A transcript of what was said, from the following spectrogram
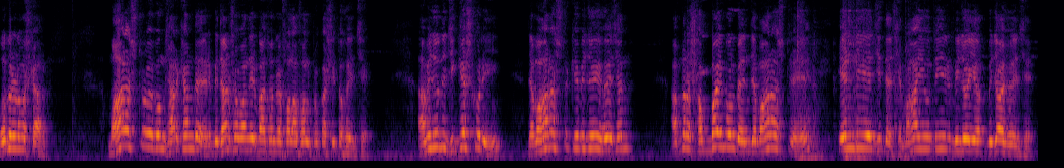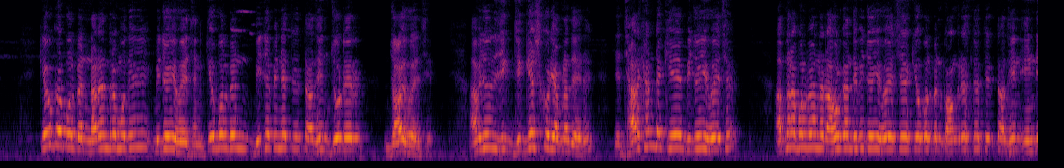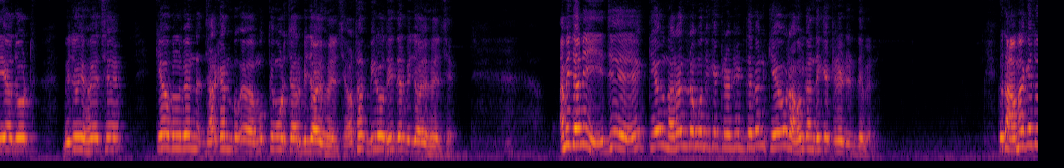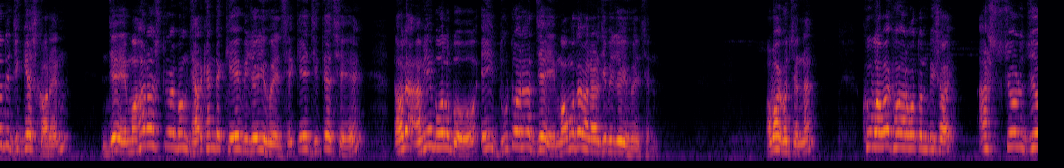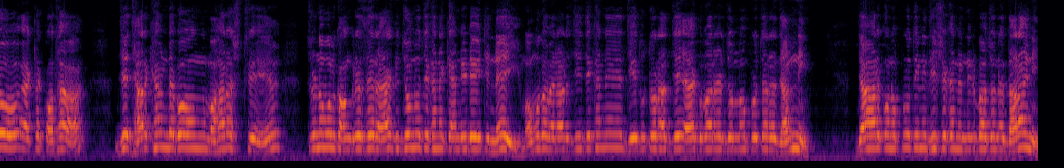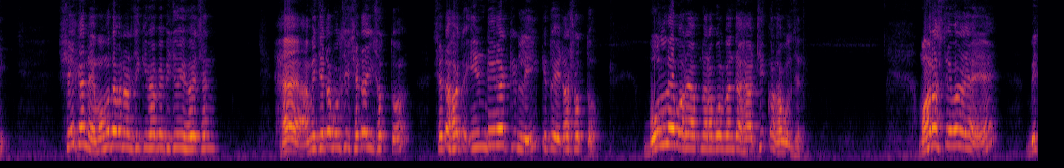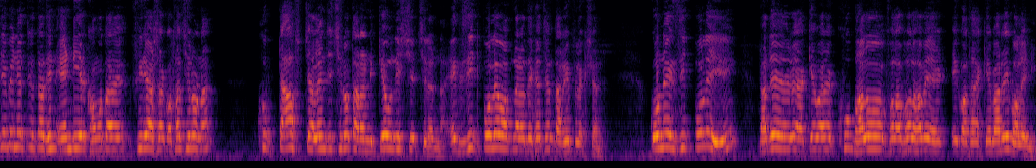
বন্ধুরা, নমস্কার। মহারাষ্ট্র এবং ঝাড়খণ্ডের বিধানসভা নির্বাচনের ফলাফল প্রকাশিত হয়েছে। আমি যদি জিজ্ঞেস করি যে মহারাষ্ট্রে কে বিজয়ী হয়েছেন, আপনারা সবাই বলবেন যে মহারাষ্ট্রে এনডিএ জিতেছে মহায়ুতির বিজয়ী, বিজয় হয়েছে। কেউ কেউ বলবেন নরেন্দ্র মোদী বিজয়ী হয়েছেন, কেউ বলবেন বিজেপি নেতৃত্বাধীন জোটের জয় হয়েছে। আমি যদি জিজ্ঞেস করি আপনাদের যে ঝাড়খণ্ডে কে বিজয়ী হয়েছে আপনারা বলবেন রাহুল গান্ধী বিজয়ী হয়েছে, কেউ বলবেন কংগ্রেস নেতৃত্বাধীন ইন্ডিয়া জোট বিজয়ী হয়েছে, কেউ বলবেন ঝাড়খণ্ড মুক্তি মোর্চার বিজয় হয়েছে, অর্থাৎ বিরোধীদের বিজয় হয়েছে। আমি জানি যে কেউ নরেন্দ্র মোদীকে ক্রেডিট দেবেন, কেউ রাহুল গান্ধীকে ক্রেডিট দেবেন। কিন্তু আমাকে যদি জিজ্ঞেস করেন যে মহারাষ্ট্র এবং ঝাড়খণ্ডে কে বিজয়ী হয়েছে, কে জিতেছে, তাহলে আমি বলব এই দুটো রাজ্যে মমতা ব্যানার্জি বিজয়ী হয়েছেন। অবাক হচ্ছেন না? খুব অবাক হওয়ার মতন বিষয়। আশ্চর্য একটা কথা যে ঝাড়খণ্ড এবং মহারাষ্ট্রে তৃণমূল কংগ্রেসের একজনও যেখানে ক্যান্ডিডেট নেই, মমতা ব্যানার্জি যেখানে যে দুটো রাজ্যে একবারের জন্য প্রচারে যাননি, যার কোনো প্রতিনিধি সেখানে নির্বাচনে দাঁড়ায়নি, সেখানে মমতা ব্যানার্জি কীভাবে বিজয়ী হয়েছেন? হ্যাঁ আমি যেটা বলছি সেটাই সত্য। সেটা হয়তো ইনডিরেক্টলি কিন্তু এটা সত্য। বললে পরে আপনারা বলবেন যে হ্যাঁ ঠিক কথা বলছেন। মহারাষ্ট্রে এবারে বিজেপি নেতৃত্বাধীন এনডিএর ক্ষমতায় ফিরে আসার কথা ছিল না। খুব টাফ চ্যালেঞ্জ ছিল, তারা কেউ নিশ্চিত ছিলেন না। এক্সিট পোলেও আপনারা দেখেছেন তার রিফ্লেকশন কোন এক্সিট পোলেই তাদের একেবারে খুব ভালো ফলাফল হবে এই কথা একেবারেই বলেনি।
